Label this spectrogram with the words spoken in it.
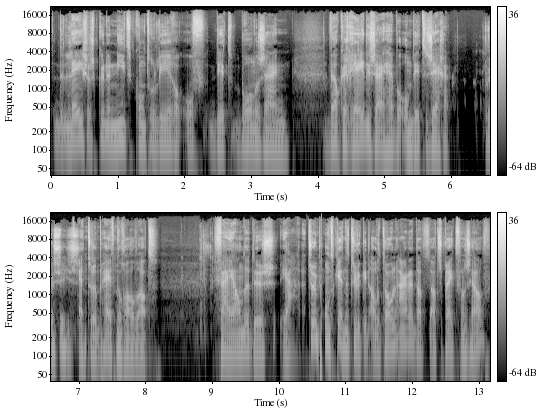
de lezers kunnen niet controleren of dit bronnen zijn, welke reden zij hebben om dit te zeggen. Precies. En Trump heeft nogal wat vijanden. Dus ja, Trump ontkent natuurlijk in alle toonaarden. Dat, dat spreekt vanzelf.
